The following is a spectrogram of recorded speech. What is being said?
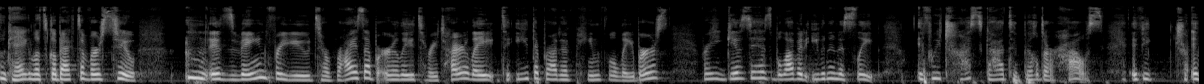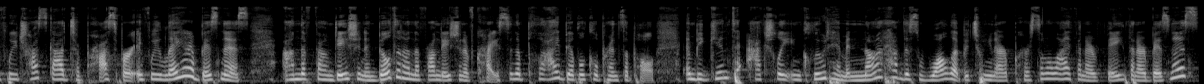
okay, let's go back to verse two. it's vain for you to rise up early, to retire late, to eat the bread of painful labors, for he gives to his beloved even in his sleep. If we trust God to build our house, if he, if we trust God to prosper, if we lay our business on the foundation and build it on the foundation of Christ and apply biblical principle and begin to actually include him and not have this wall up between our personal life and our faith and our business,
